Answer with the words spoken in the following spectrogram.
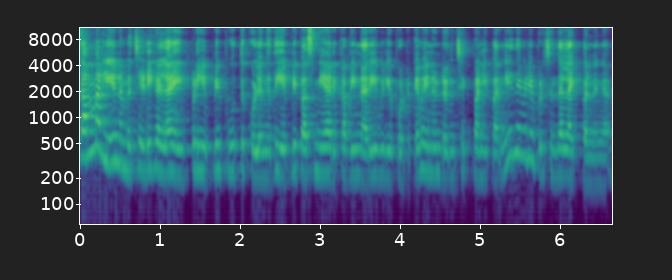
சம்மர்லேயும் நம்ம செடிகள்லாம் எப்படி எப்படி பூத்து குலுங்குது எப்படி பசுமையாக இருக்குது அப்படின்னு நிறைய வீடியோ போட்டிருக்கேன். வேணுன்றவங்க செக் பண்ணி பாருங்கள் இந்த வீடியோ பிடிச்சிருந்தா லைக் பண்ணுங்கள்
